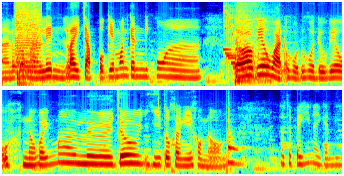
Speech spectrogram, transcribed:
นะ แล้วก็มาเล่นไล่จับโปเกมอนกันดีกว่า แต่ว่าเวลหวานโอ้โหทุกคนดูเวลน้อยมากเลย เจ้าฮีโตคังเงะของน้อง เราจะไปที่ไหนกันดี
